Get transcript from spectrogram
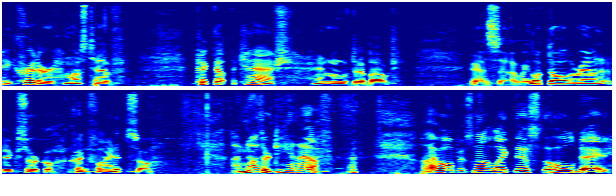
a critter must have picked up the cache and moved it about because uh, we looked all around in a big circle, couldn't find it, so another DNF. I hope it's not like this the whole day.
